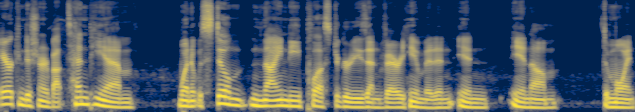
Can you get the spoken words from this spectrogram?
air conditioner about 10 p.m when it was still 90 plus degrees and very humid in in in um Des Moines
